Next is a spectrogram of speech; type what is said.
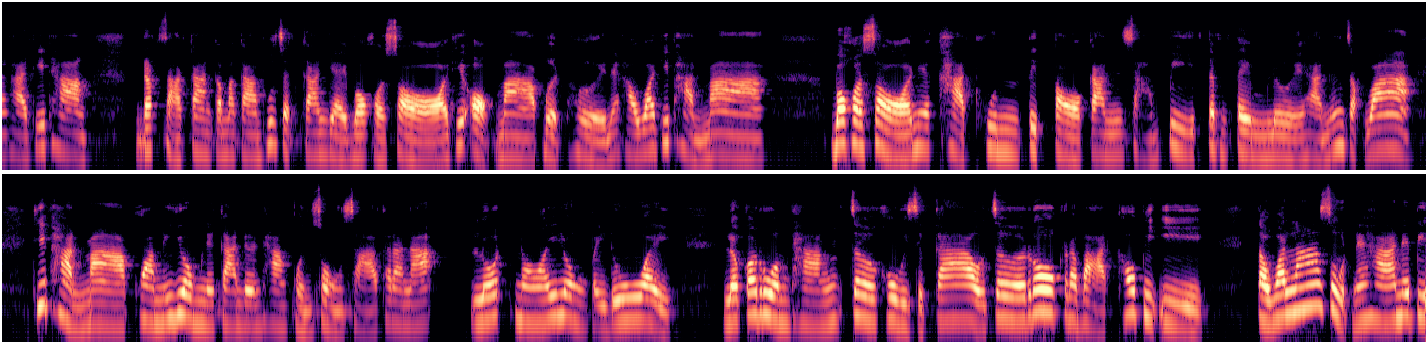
นะคะ ที่ทางรักษาการกรรมการผู้จัดการใหญ่บขส ที่ออกมาเปิดเผยนะคะว่าที่ผ่านมาบขสเนี่ยขาดทุนติดต่อกัน 3 ปีเต็ม ๆ เลยค่ะ เนื่องจากว่าที่ผ่านมาความนิยมในการเดินทางขนส่งสาธารณะ ลดน้อยลงไปด้วย แล้วก็รวมทั้งเจอโควิด -19 เจอโรคระบาดเข้าไปอีก แต่ว่าล่าสุดนะคะในปี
